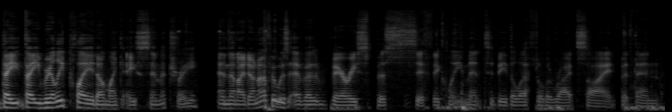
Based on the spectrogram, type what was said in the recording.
they they really played on like asymmetry and then I don't know if it was ever very specifically meant to be the left or the right side, but then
